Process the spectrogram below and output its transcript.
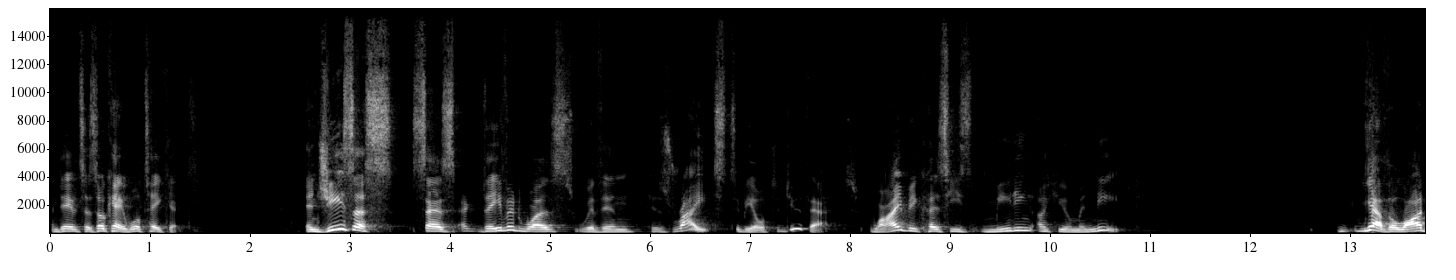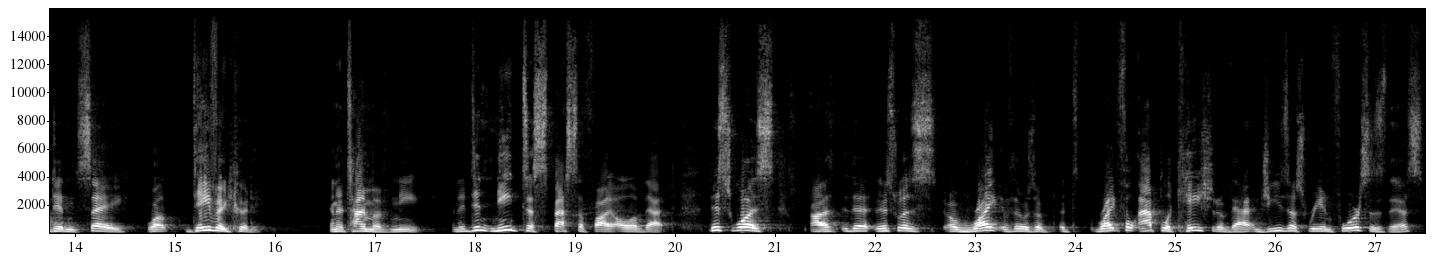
And David says, okay, we'll take it. And Jesus says David was within his rights to be able to do that. Why? Because he's meeting a human need. Yeah, the law didn't say, well, David could in a time of need. And it didn't need to specify all of that. This was, uh, this was a right, if there was a, a rightful application of that, and Jesus reinforces this,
